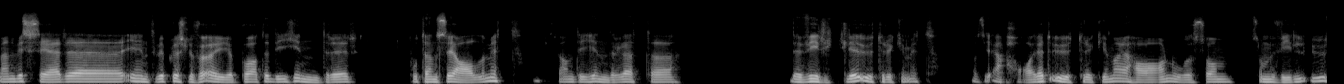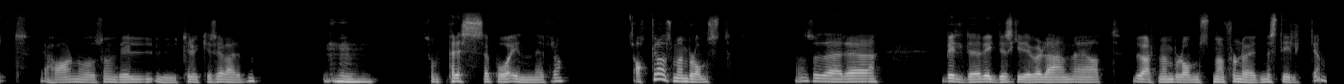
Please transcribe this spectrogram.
men vi ser eh, inntil vi plutselig får øye på at de hindrer potensialet mitt. De hindrer dette det virkelige uttrykket mitt. Altså, jeg har et uttrykk i meg, jeg har noe som, som vil ut. Jeg har noe som vil uttrykkes i verden, Mm. som presser på innenfra. Akkurat som en blomst. Ja, så det der eh, bildet Vigdis skriver der med at du er som en blomst som er fornøyd med stilken.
